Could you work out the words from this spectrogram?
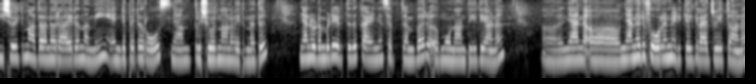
ഈശോയ്ക്ക് മാതാവിന് ഒരായിരം നന്ദി. എന്റെ പേര് റോസ്. ഞാൻ തൃശ്ശൂരിൽ നിന്നാണ് വരുന്നത്. ഞാൻ ഉടമ്പടി എടുത്തത് കഴിഞ്ഞ സെപ്റ്റംബർ മൂന്നാം തീയതിയാണ്. ഞാൻ ഞാനൊരു ഫോറിൻ മെഡിക്കൽ ഗ്രാജുവേറ്റ് ആണ്.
